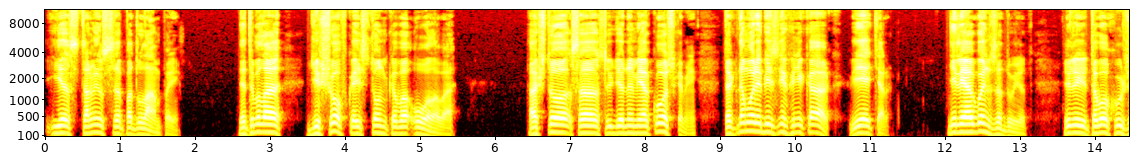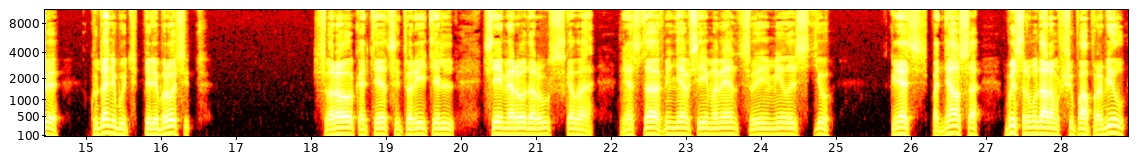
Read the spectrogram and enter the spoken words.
и остановился под лампой. Это была дешевка из тонкого олова. А что со слюдяными окошками, так на море без них никак, ветер. Или огонь задует, или, того хуже, куда-нибудь перебросит. Сварог, отец и творитель, семя рода русского, не оставь меня в сей момент своей милостью. Князь поднялся, быстрым ударом шипа пробил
